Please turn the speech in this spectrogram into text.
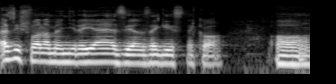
ez is valamennyire jelzi az egésznek a, a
